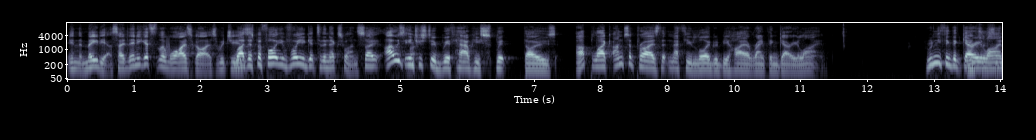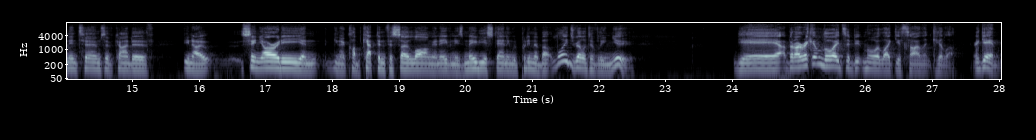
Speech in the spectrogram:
in the media. So then he gets to the wise guys, which is Well, just before you, before you get to the next one, so I was interested with how he split those up. Like, I'm surprised that Matthew Lloyd would be higher ranked than Gary Lyon. Wouldn't you think that Gary Lyon, in terms of kind of, you know, seniority and you know, club captain for so long, and even his media standing would put him above? Lloyd's relatively new. Yeah, but I reckon Lloyd's a bit more like your silent killer. Again,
